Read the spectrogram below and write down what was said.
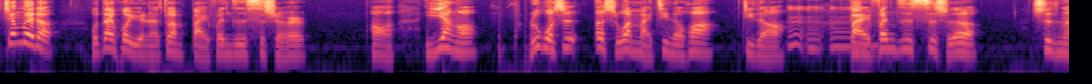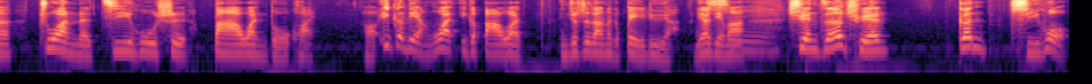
相对的，我带会员呢赚百分之四十二哦，一样哦。如果是二十万买进的话，记得哦，嗯嗯嗯，百分之四十二是呢赚了几乎是八万多块，哦，一个两万，一个八万，你就知道那个倍率啊，了解吗？选择权跟期货，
